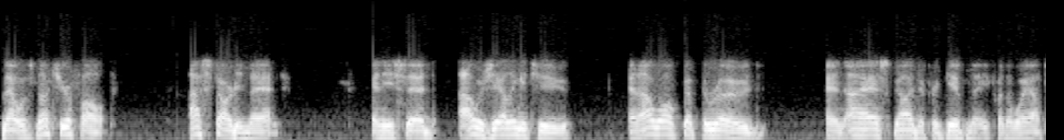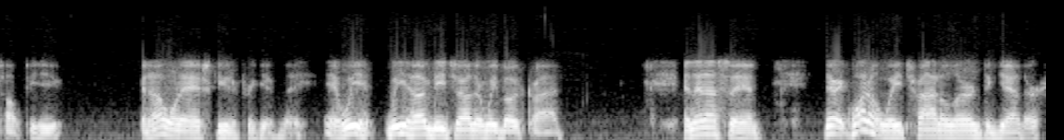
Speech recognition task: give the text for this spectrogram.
that was not your fault. I started that. And he said, I was yelling at you, and I walked up the road, and I asked God to forgive me for the way I talked to you and I want to ask you to forgive me. And we we hugged each other and we both cried. And then I said, Derek, why don't we try to learn together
